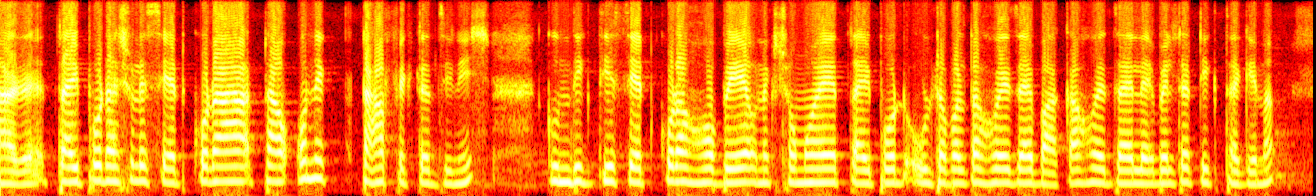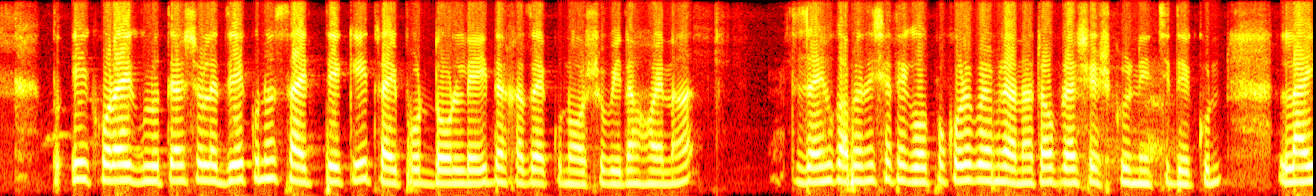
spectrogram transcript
আর ট্রাইপড আসলে সেট করাটা অনেক টাফ একটা জিনিস। কোন দিক দিয়ে সেট করা হবে, অনেক সময় ট্রাইপড উল্টাপাল্টা হয়ে যায়, বাঁকা হয়ে যায় লেভেলটা ঠিক থাকে না। তো এই কড়াইগুলোতে আসলে যে কোনো সাইড থেকেই ট্রাইপড ধরলেই দেখা যায় কোনো অসুবিধা হয় না। যাই হোক, আপনাদের সাথে গল্প করে করে আমি রান্নাটাও প্রায় শেষ করে নিচ্ছি, দেখুন। লাই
